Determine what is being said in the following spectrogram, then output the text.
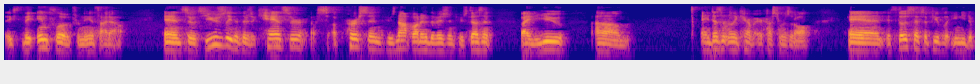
they, they implode from the inside out. And so it's usually that there's a cancer, a, a person who's not bought into the vision, who doesn't buy into you, um, and doesn't really care about your customers at all. And it's those types of people that you need to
